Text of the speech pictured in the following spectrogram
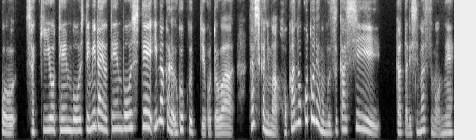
こう、先を展望して、未来を展望して、今から動くっていうことは、確かにまあ他のことでも難しかったりしますもんね。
